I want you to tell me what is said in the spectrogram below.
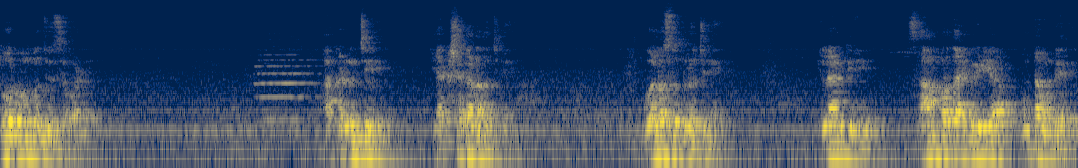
తోలుబొమ్మను చూసేవాళ్ళు. అక్కడి నుంచి యక్షగానం వచ్చినాయి గొల్లసూతులు వచ్చినాయి. ఇలాంటి సాంప్రదాయ మీడియా ఉంటా ఉండేది.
